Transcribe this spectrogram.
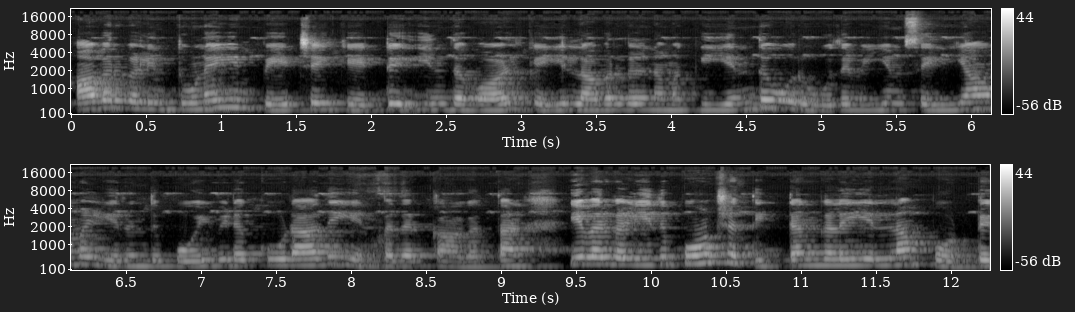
அவர்களின் துணையின் பேச்சை கேட்டு இந்த வாழ்க்கையில் அவர்கள் நமக்கு எந்த ஒரு உதவியும் செய்யாமல் இருந்து போய்விடக்கூடாது என்பதற்காகத்தான் இவர்கள் இது போன்ற திட்டங்களை எல்லாம் போட்டு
